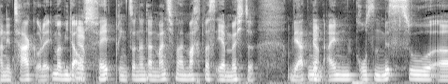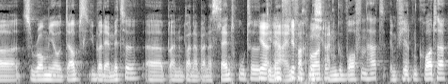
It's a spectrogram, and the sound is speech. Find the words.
an den Tag oder immer wieder ja. aufs Feld bringt, sondern dann manchmal macht, was er möchte. Und wir hatten ja. den einen großen Miss zu, äh, zu Romeo Dubs über der Mitte äh, bei, bei, einer, bei einer Slant-Route, ja, den er einfach Quarter. nicht angeworfen hat im vierten Quarter.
